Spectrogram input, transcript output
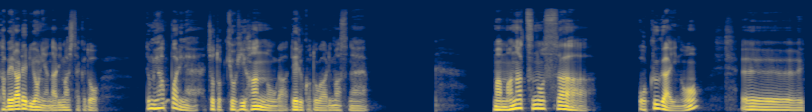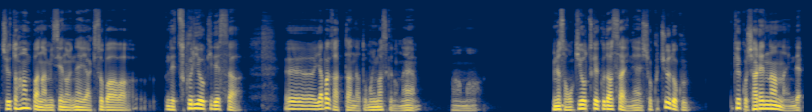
食べられるようにはなりましたけど、でもやっぱりね、ちょっと拒否反応が出ることがありますね。まあ真夏のさ、屋外の、えー中途半端な店のね、焼きそばは、で、作り置きでさ、えーやばかったんだと思いますけどね。まあまあ。皆さんお気をつけくださいね。食中毒結構シャレになんないんで。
